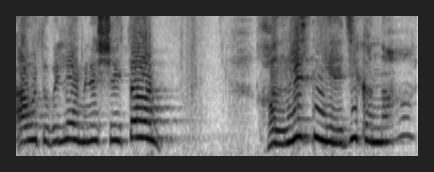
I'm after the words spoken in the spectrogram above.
أعوذ بالله من الشيطان. خلصني يا ديك النهار.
